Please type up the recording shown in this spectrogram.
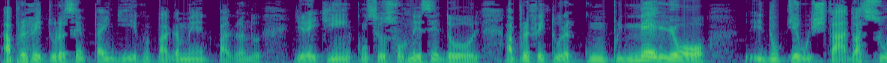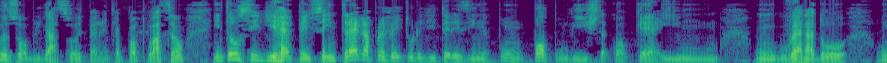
A prefeitura sempre está em dia com o pagamento, pagando direitinho com seus fornecedores. A prefeitura cumpre melhor e do que o Estado as suas obrigações perante a população. Então, se de repente você entrega a prefeitura de Teresina para um populista qualquer aí, um, um governador, um,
